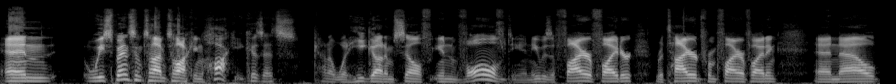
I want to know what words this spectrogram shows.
And we spent some time talking hockey because that's kind of what he got himself involved in. He was a firefighter, retired from firefighting, and now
